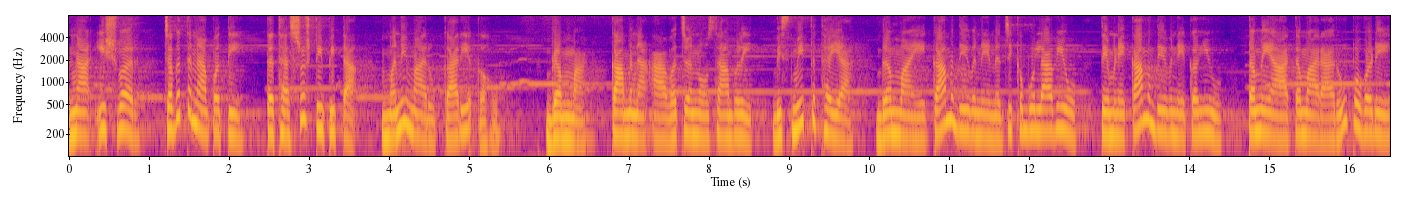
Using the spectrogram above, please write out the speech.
ના ઈશ્વર, જગતના પતિ તથા સૃષ્ટિ પિતા, મને મારું કાર્ય કહો. બ્રહ્મા, કામના આ વચનો સાંભળી વિસ્મિત થયા. બ્રહ્માએ કામદેવને નજીક બોલાવ્યો. તેમણે કામદેવને કહ્યું તમે આ તમારા રૂપ વડે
